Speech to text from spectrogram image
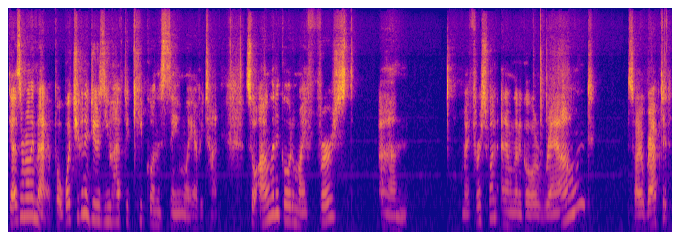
doesn't really matter. But what you're going to do is you have to keep going the same way every time. So I'm going to go to my first, um, my first one, and I'm going to go around. So I wrapped it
